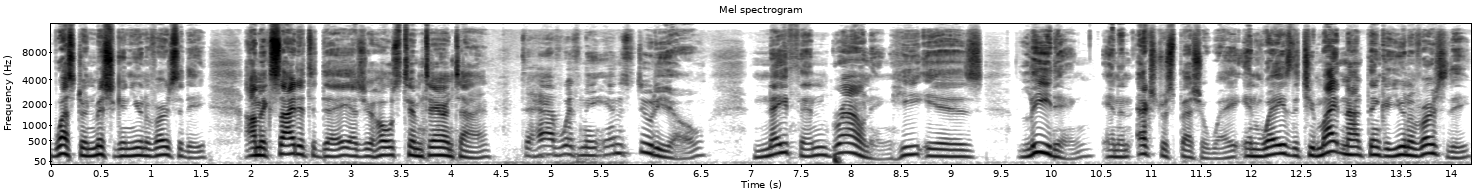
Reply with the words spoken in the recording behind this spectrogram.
Western Michigan University. I'm excited today, as your host, Tim Tarentine, to have with me in studio Nathan Browning. He is leading in an extra special way in ways that you might not think a university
